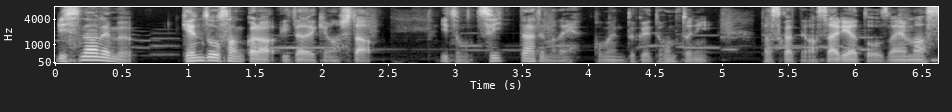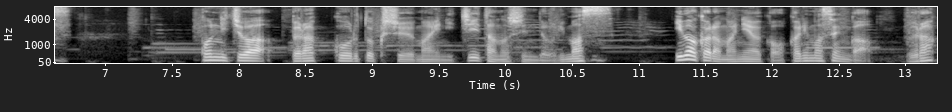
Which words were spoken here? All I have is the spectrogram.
リスナーネーム、健三さんからいただきました。いつもツイッターでもね、コメントくれて本当に助かってます。ありがとうございます。こんにちは。ブラックホール特集毎日楽しんでおります。今から間に合うか分かりませんが、ブラッ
